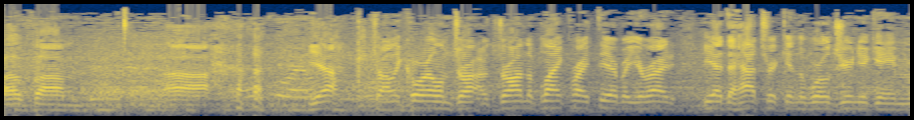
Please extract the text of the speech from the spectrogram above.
of um, uh, yeah, Charlie Coyle. I'm draw, drawing the blank right there, but you're right. He had the hat trick in the World Junior game.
